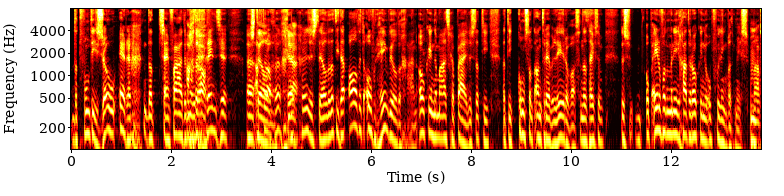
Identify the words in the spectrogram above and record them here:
dat vond hij zo erg dat zijn vader achteraf. grenzen uh, stelde. achteraf hè, Ja. grenzen stelde. Dat hij daar altijd overheen wilde gaan. Ook in de maatschappij. Dus dat hij, dat hij constant aan het rebelleren was. En dat heeft hem. Dus op een of andere manier gaat er ook in de opvoeding wat mis. Mm. Maar,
